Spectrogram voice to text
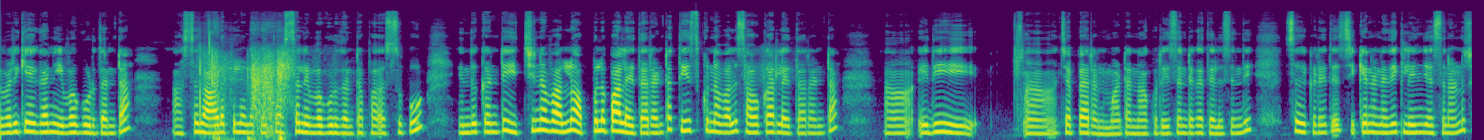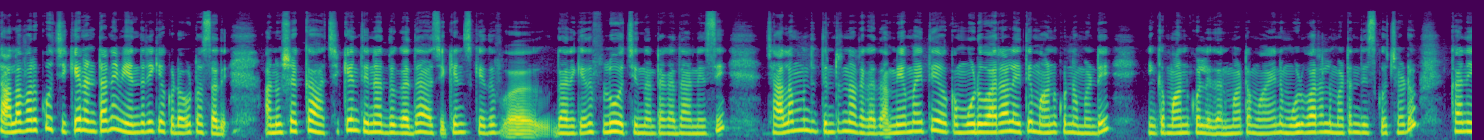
ఎవరికే కానీ ఇవ్వకూడదంట. అస్సలు ఆడపిల్లలకైతే అస్సలు ఇవ్వకూడదంట పసుపు. ఎందుకంటే ఇచ్చిన వాళ్ళు అప్పుల పాలవుతారంట తీసుకున్న వాళ్ళు సౌకర్యాలు అవుతారంట ఇది చెప్పారనమాట నాకు రీసెంట్గా తెలిసింది. సో ఇక్కడైతే చికెన్ అనేది క్లీన్ చేస్తున్నాను. చాలా వరకు చికెన్ అంటేనే మీ అందరికీ ఒక డౌట్ వస్తుంది. అనుషక్క చికెన్ తినద్దు కదా చికెన్స్కి ఏదో దానికి ఏదో ఫ్లూ వచ్చిందంట కదా అనేసి చాలామంది తింటున్నారు కదా. మేమైతే ఒక మూడు వారాలు అయితే మానుకున్నామండి. ఇంకా మానుకోలేదనమాట మా ఆయన మూడు వారాలు మటన్ తీసుకొచ్చాడు. కానీ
